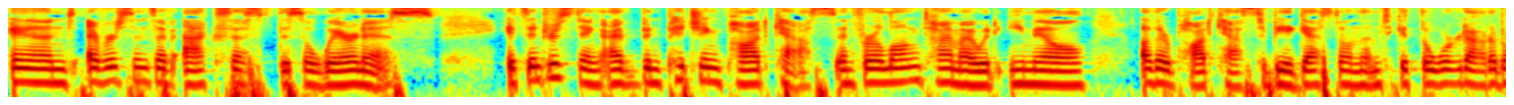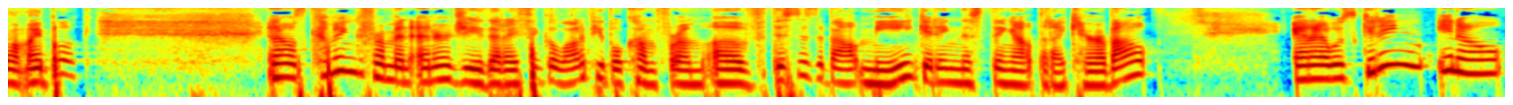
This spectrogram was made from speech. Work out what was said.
And ever since I've accessed this awareness, it's interesting. I've been pitching podcasts, and for a long time, I would email other podcasts to be a guest on them to get the word out about my book. And I was coming from an energy that I think a lot of people come from of this is about me getting this thing out that I care about. And I was getting, you know,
